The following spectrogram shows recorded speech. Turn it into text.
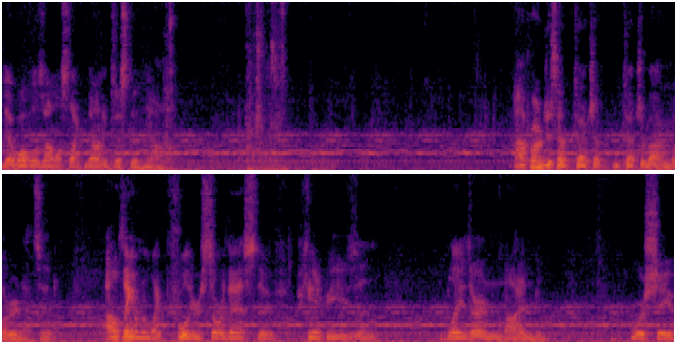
The wobble is almost like non-existent now. I'll probably just have to touch up, touch the bottom motor, and that's it. I don't think I'm gonna like fully restore this. The canopies and blades are not in worst shape,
